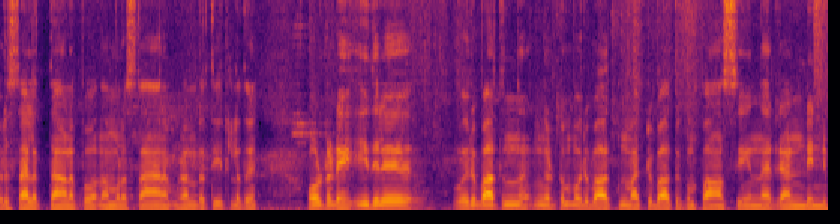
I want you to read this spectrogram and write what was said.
ഒരു സ്ഥലത്താണ് ഇപ്പോൾ നമ്മൾ സ്ഥാനം കണ്ടെത്തിയിട്ടുള്ളത്. ഓൾറെഡി ഇതിൽ ഒരു ഭാഗത്തു നിന്ന് ഇങ്ങോട്ടും ഒരു ഭാഗത്തു നിന്ന് മറ്റു ഭാഗത്തേക്കും പാസ് ചെയ്യുന്ന രണ്ടിന്റെ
